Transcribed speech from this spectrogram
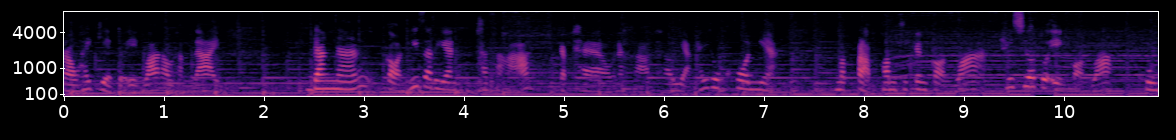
เราให้เกียรติตัวเองว่าเราทำได้ ดังนั้นก่อนที่จะเรียนภาษากับแพลวนะคะแพลวอยากให้ทุกคนเนี่ยมาปรับความคิดกันก่อนว่า ให้เชื่อตัวเองก่อนว่า คุณ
